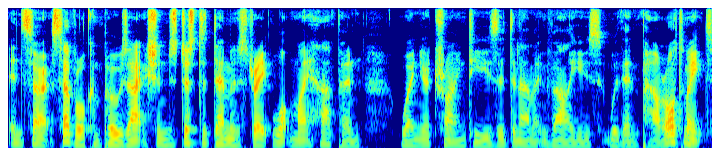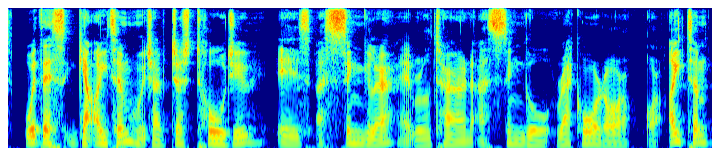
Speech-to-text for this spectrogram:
insert several compose actions just to demonstrate what might happen when you're trying to use the dynamic values within Power Automate. With this get item, which I've just told you is a singular, it will return a single record or, or item.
